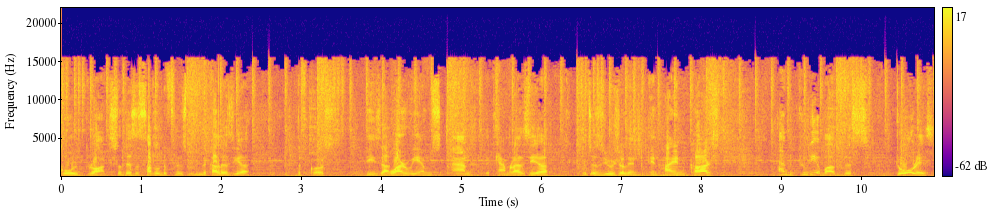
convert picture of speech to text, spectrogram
gold bronze. So there's a subtle difference between the colors here. Of course, these are ORVMs and the cameras here, which is usual in, in high-end cars. And the beauty about this door is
